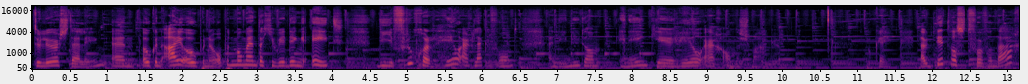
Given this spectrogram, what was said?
teleurstelling en ook een eye-opener op het moment dat je weer dingen eet die je vroeger heel erg lekker vond en die nu dan in één keer heel erg anders smaken. Oké, nou dit was het voor vandaag.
